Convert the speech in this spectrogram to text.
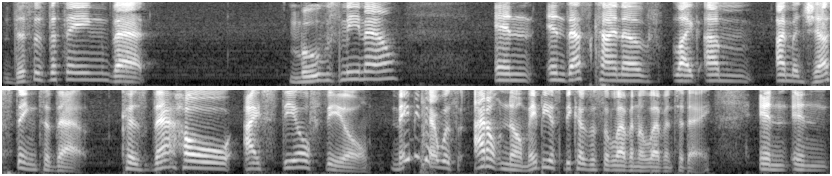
This is the thing that moves me now? And and that's kind of like I'm I'm adjusting to that cuz that whole I still feel maybe there was I don't know, maybe it's because it's 11:11 today. In in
